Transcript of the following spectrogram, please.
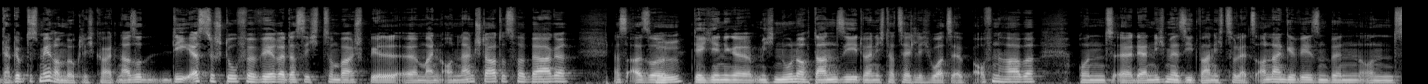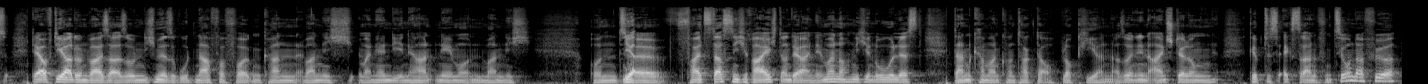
Da gibt es mehrere Möglichkeiten. Also die erste Stufe wäre, dass ich zum Beispiel äh, meinen Online-Status verberge, dass also mhm. derjenige mich nur noch dann sieht, wenn ich tatsächlich WhatsApp offen habe und äh, der nicht mehr sieht, wann ich zuletzt online gewesen bin und der auf die Art und Weise also nicht mehr so gut nachverfolgen kann, wann ich mein Handy in die Hand nehme und wann nicht. Und ja. äh, falls das nicht reicht und er einen immer noch nicht in Ruhe lässt, dann kann man Kontakte auch blockieren. Also in den Einstellungen gibt es extra eine Funktion dafür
